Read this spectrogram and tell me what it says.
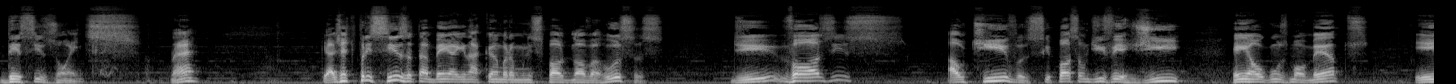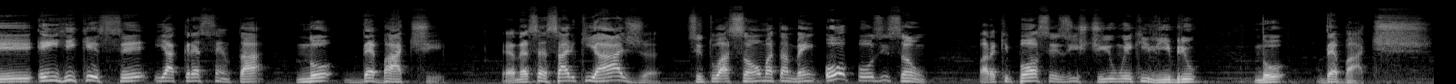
decisões, né? E a gente precisa também aí na Câmara Municipal de Nova Russas de vozes altivas que possam divergir em alguns momentos e enriquecer e acrescentar no debate. É necessário que haja situação, mas também oposição, para que possa existir um equilíbrio no debate.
